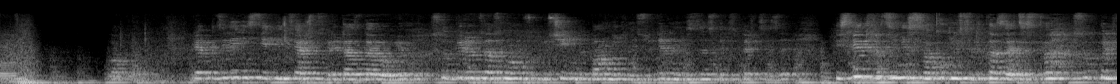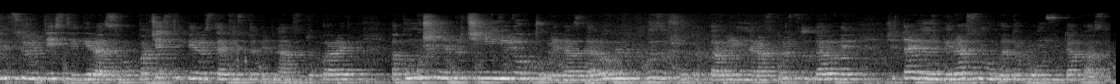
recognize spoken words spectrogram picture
При определении степени тяжести вреда здоровью суд берет за основу заключение дополнительной судебно-медицинской экспертизы. И следует оценить совокупность доказательства. Суд квалифицирует действия Герасимова по части 1 статьи 115 УК РФ как умышленное причинение легкого вреда здоровью, вызвавшее кратковременное расстройство здоровья, считая вину Герасимова в этом полностью доказано.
